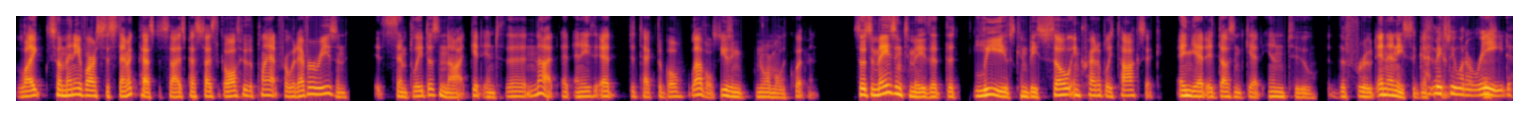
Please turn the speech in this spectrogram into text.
like so many of our systemic pesticides, pesticides that go all through the plant for whatever reason, it simply does not get into the nut at any at detectable levels using normal equipment. So it's amazing to me that the leaves can be so incredibly toxic, and yet it doesn't get into the fruit in any significant. That makes me want to read.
